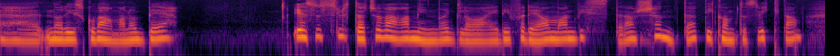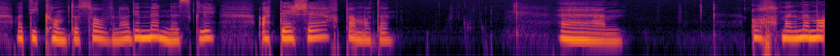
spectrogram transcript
eh, når de skulle være med han og be. Jesus slutta ikke å være mindre glad i dem for det om han visste det, han skjønte at de kom til å svikte han, og at de kom til å sovne, og det er menneskelig at det skjer, på en måte. Um, oh, men vi må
